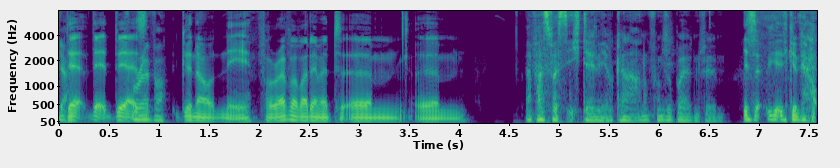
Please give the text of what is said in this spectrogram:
Ja. Der der der Forever. ist genau, nee, Forever war der mit ähm, ähm, was weiß ich denn? Ich habe keine Ahnung von Superheldenfilmen. Ist genau.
